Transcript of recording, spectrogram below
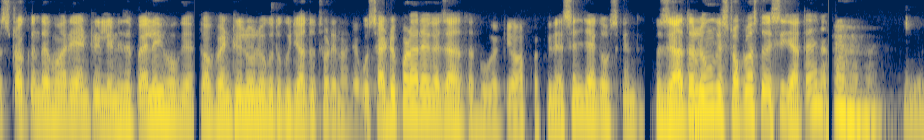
स्टॉक के अंदर हमारे एंट्री लेने से पहले ही हो गया। तो आप एंट्री लो लोगे तो कोई ज़्यादा थोड़े ना जाएगा। वो साइड पे पड़ा रहेगा ज़्यादातर होगा कि आपका फिर ऐसे जाएगा उसके अंदर। तो ज़्यादातर लोगों के स्टॉप लॉस तो ऐसे ही जाता है ना। हम्म, हम्म, हम्म। तो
